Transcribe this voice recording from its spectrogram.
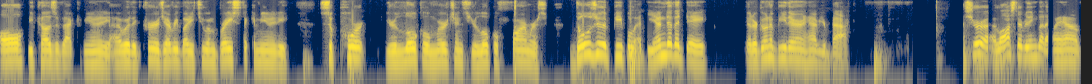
all because of that community. I would encourage everybody to embrace the community, support your local merchants, your local farmers. Those are the people at the end of the day that are going to be there and have your back. Sure, I lost everything, but I have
